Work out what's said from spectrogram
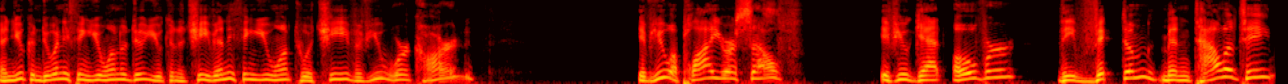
and you can do anything you want to do. You can achieve anything you want to achieve if you work hard. if you apply yourself, if you get over the victim mentality,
